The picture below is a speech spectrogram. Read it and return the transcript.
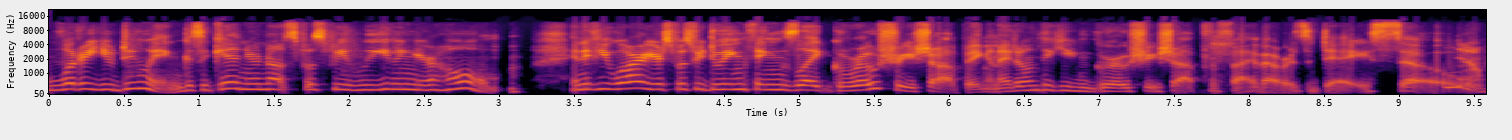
what are you doing? Because again, you're not supposed to be leaving your home. And if you are, you're supposed to be doing things like grocery shopping. And I don't think you can grocery shop for five hours a day. So, no.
